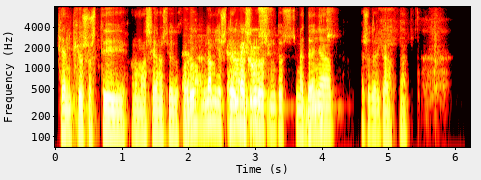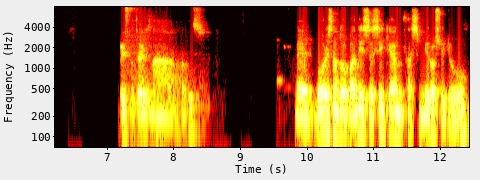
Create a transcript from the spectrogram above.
ποια είναι η πιο σωστή ονομασία ενός του χώρου. Μιλάμε για εσωτερικά σιλό, συνήθως μεντένια, εσωτερικά. Ναι. Χρήστο, θέλεις να απαντήσεις; Ε, μπορείς να το απαντήσεις εσύ και αν θα συμπληρώσω κι εγώ.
